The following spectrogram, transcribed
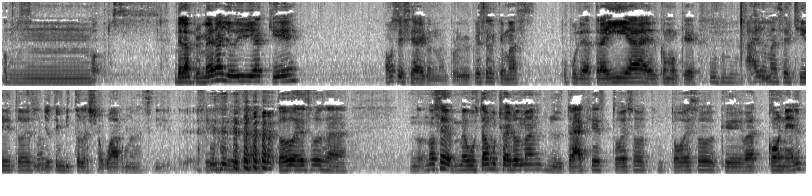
otros. Mm, otros. de la primera, yo diría que. Vamos a decir Iron Man, porque creo que es el que más popularidad traía. Él, como que. Iron Man es el chido y todo eso. Yo te invito a las shawarmas y... Sí, sí, o sea, todo eso, o sea, no, no sé, me gustaba mucho Iron Man, el traje, todo eso, todo eso que va con él,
